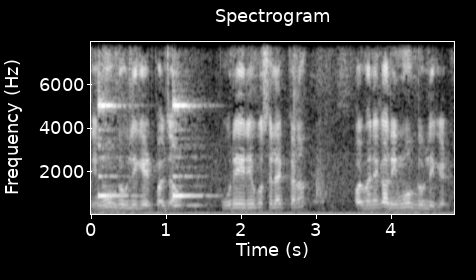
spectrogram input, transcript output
रिमूव डुप्लीकेट पर जाऊँ। पूरे एरिया को सिलेक्ट करा। और मैंने कहा रिमूव डुप्लीकेट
